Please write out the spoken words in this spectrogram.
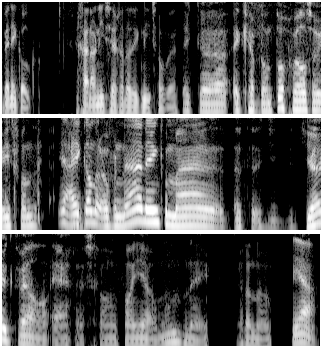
ben ik ook. Ik ga nou niet zeggen dat ik niet zo ben. Ik, eh, ik heb dan toch wel zoiets van. Ja, je kan erover nadenken, maar het, het, het jeukt wel ergens gewoon van jou, man. Nee, I don't know. Ja.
